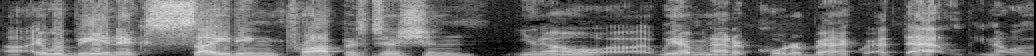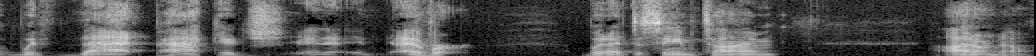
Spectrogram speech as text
Uh, it would be an exciting proposition. You know, uh, we haven't had a quarterback at that, you know, with that package in, in ever. But at the same time, I don't know.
